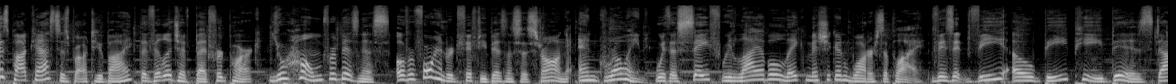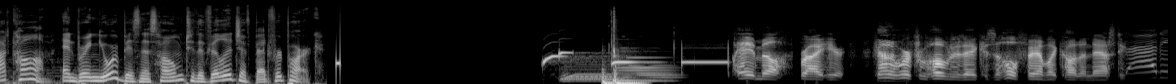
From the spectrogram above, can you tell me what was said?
This podcast is brought to you by the Village of Bedford Park, your home for business. Over 450 businesses strong and growing with a safe, reliable Lake Michigan water supply. Visit VOBPBiz.com and bring your business home to the Village of Bedford Park. Hey, Mel, Bry here. Gotta work from home today because the whole family caught a nasty. Daddy!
